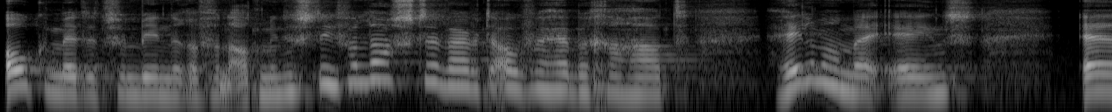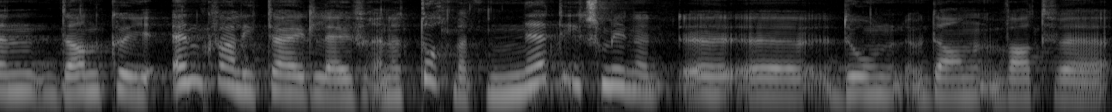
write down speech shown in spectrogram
Ook met het verminderen van administratieve lasten, waar we het over hebben gehad. Helemaal mee eens. En dan kun je en kwaliteit leveren en het toch met net iets minder uh, uh, doen dan wat we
